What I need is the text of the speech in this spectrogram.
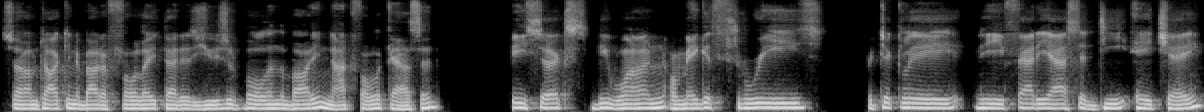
So I'm talking about a folate that is usable in the body, not folic acid. B6, B1, omega 3s, particularly the fatty acid DHA,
